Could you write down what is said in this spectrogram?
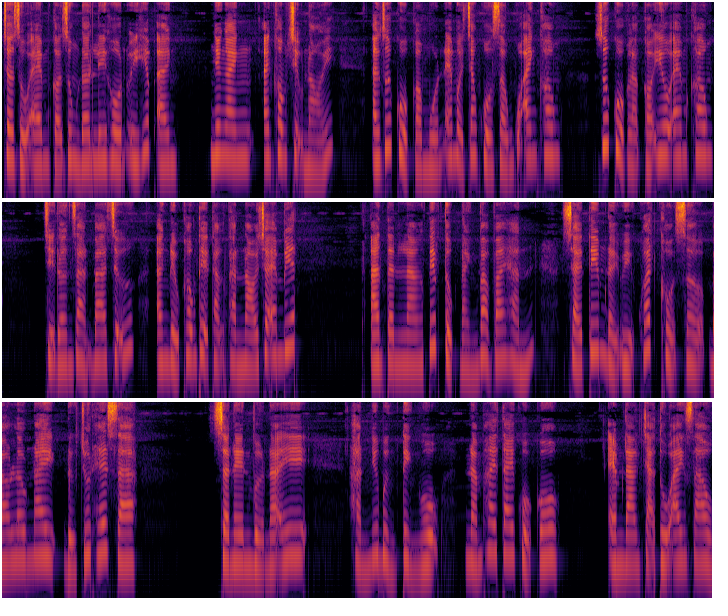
Cho dù em có dùng đơn ly hôn uy hiếp anh, nhưng anh, anh không chịu nói. Anh rốt cuộc có muốn em ở trong cuộc sống của anh không? Rốt cuộc là có yêu em không? Chỉ đơn giản ba chữ, anh đều không thể thẳng thắn nói cho em biết. An Tân Lang tiếp tục đánh vào vai hắn, trái tim đầy ủy khuất khổ sở bao lâu nay được chút hết ra. Cho nên vừa nãy, hắn như bừng tỉnh ngộ, nắm hai tay của cô. Em đang trả thù anh sao?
